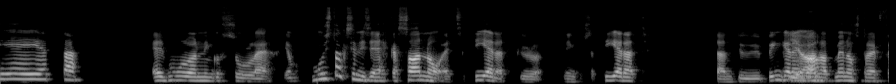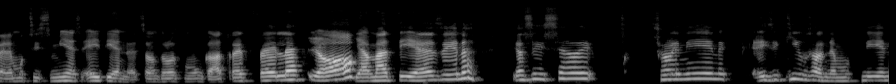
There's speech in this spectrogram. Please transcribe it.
hei, että, että mulla on niinku sulle, ja muistaakseni se ehkä sanoi, että sä tiedät kyllä, niin kuin sä tiedät tämän tyypin, kenen Joo. kanssa oot menossa treffeille, mutta siis mies ei tiennyt, että se on tulossa mun kanssa treffeille, Joo. ja mä tiesin. Ja siis se oli, se oli niin ei se kiusallinen, mutta niin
